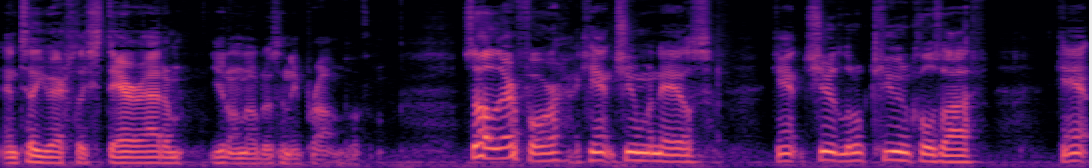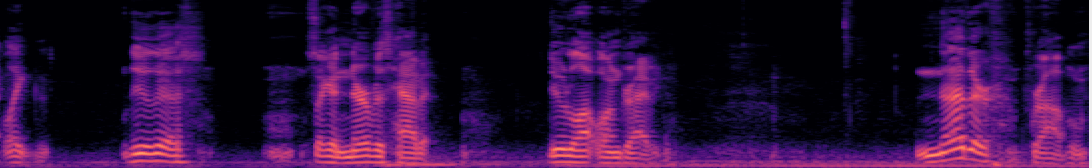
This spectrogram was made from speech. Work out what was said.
until you actually stare at them, you don't notice any problems with them. So therefore, I can't chew my nails, can't chew little cuticles off, can't like do this. It's like a nervous habit. Do it a lot while I'm driving. Another problem,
